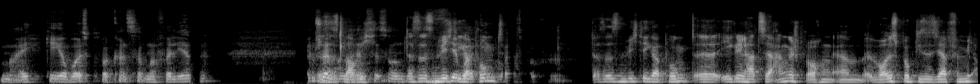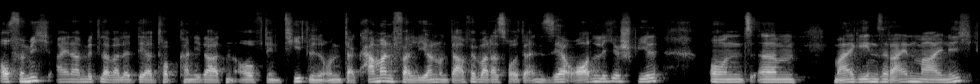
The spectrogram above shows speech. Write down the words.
Mai, gegen Wolfsburg kannst du halt mal verlieren. Das ist, ich, das ist ein wichtiger Punkt das ist ein wichtiger Punkt. Äh, Egel hat es ja angesprochen. Ähm, Wolfsburg dieses Jahr für mich, auch für mich einer mittlerweile der Top-Kandidaten auf den Titel. Und da kann man verlieren. Und dafür war das heute ein sehr ordentliches Spiel. Und ähm, mal gehen sie rein, mal nicht.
